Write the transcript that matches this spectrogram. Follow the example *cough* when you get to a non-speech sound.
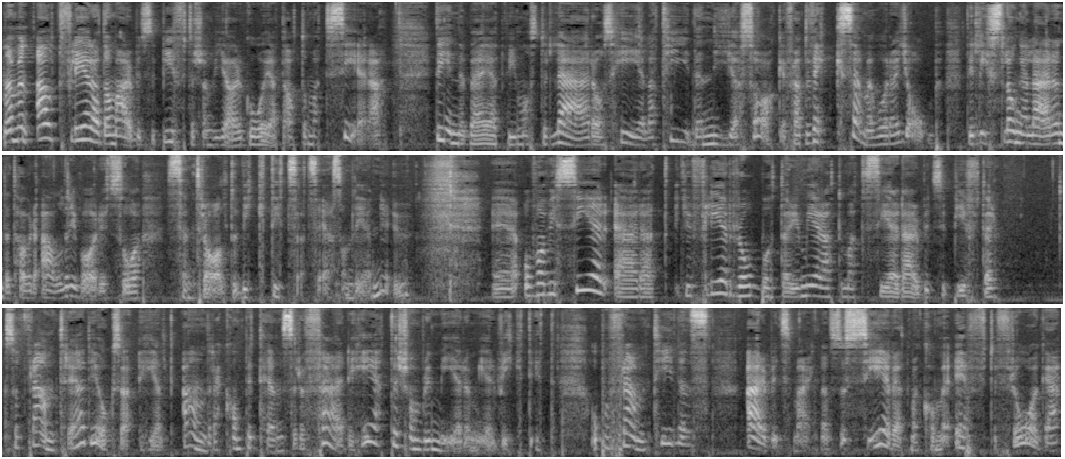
Nej, men allt fler av de arbetsuppgifter som vi gör går ju att automatisera. Det innebär att vi måste lära oss hela tiden nya saker för att växa med våra jobb. Det livslånga lärandet har väl aldrig varit så centralt och viktigt så att säga som det är nu. Eh, och vad vi ser är att ju fler robotar, ju mer automatiserade arbetsuppgifter så framträder ju också helt andra kompetenser och färdigheter som blir mer och mer viktigt. Och på framtidens arbetsmarknad så ser vi att man kommer efterfråga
